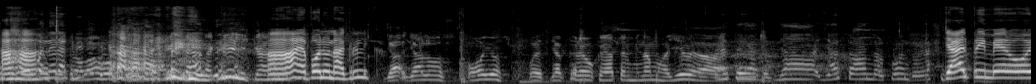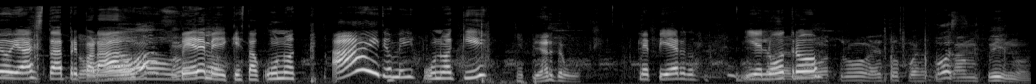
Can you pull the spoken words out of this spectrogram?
Ajá. Acrílica. Ajá, se pone unas acrílicas. ya, ya los hoyos, pues ya creo que ya terminamos allí, ¿verdad? Este ya, ya, ya está dando al fondo. Ya. Ya el primer hoyo ya está preparado. Espéreme, que está uno aquí. Ay, Dios mío, uno aquí. Se pierde, güey. Me pierdo. Y el El otro otro, estos pues están finos.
